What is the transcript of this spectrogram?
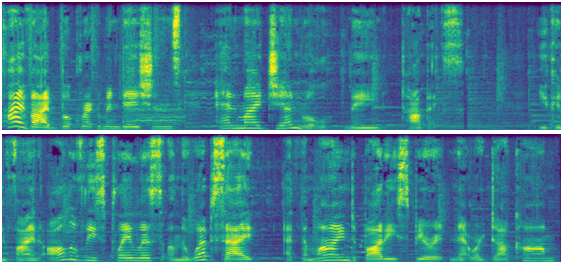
high vibe book recommendations, and my general main topics. You can find all of these playlists on the website at themindbodyspiritnetwork.com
